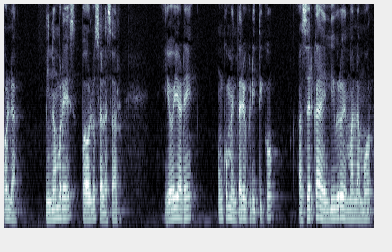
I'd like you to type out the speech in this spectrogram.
Hola, mi nombre es Pablo Salazar y hoy haré un comentario crítico acerca del libro de Mal Amor,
